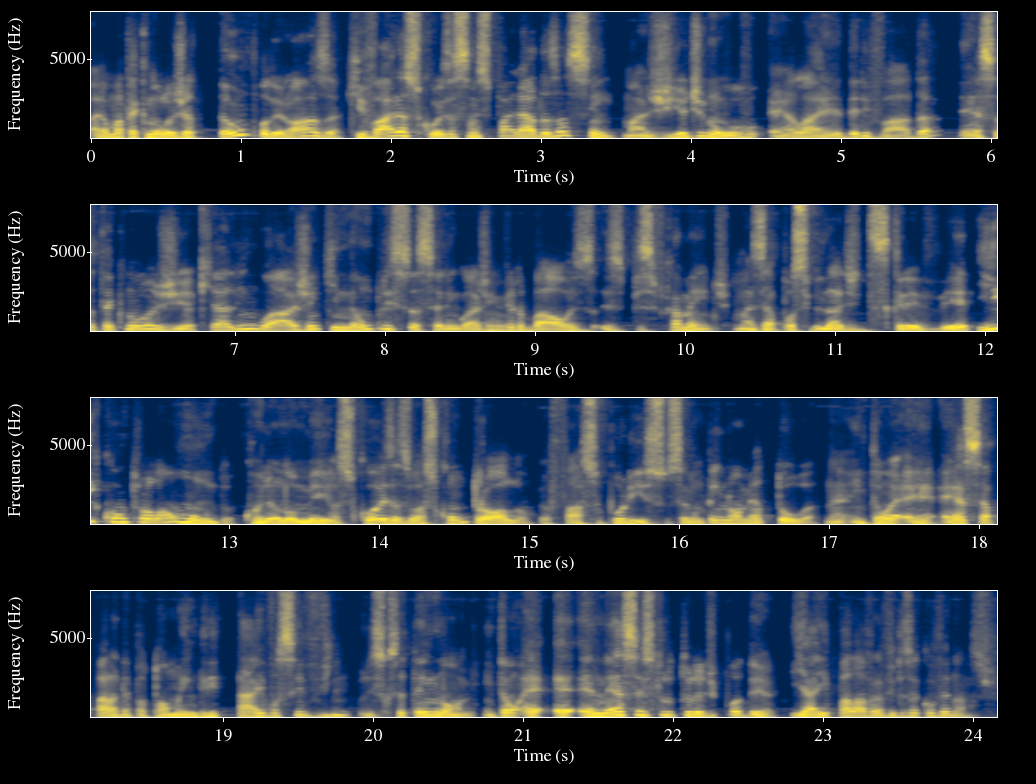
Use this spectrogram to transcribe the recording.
É uma tecnologia tão poderosa que várias coisas são espalhadas assim. Magia, de novo, ela é derivada dessa tecnologia que é a linguagem, que não precisa ser linguagem verbal es- especificamente, mas é a possibilidade de descrever e controlar o mundo. Quando eu nomeio as coisas, eu as controlo. Eu faço por isso. Você não tem nome à toa, né? Então, é, é- essa é a parada. É pra tua mãe gritar e você vir. Por isso que você tem nome. Então, é, é- é nessa estrutura de poder. E aí, palavra vírus é covenâncio.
